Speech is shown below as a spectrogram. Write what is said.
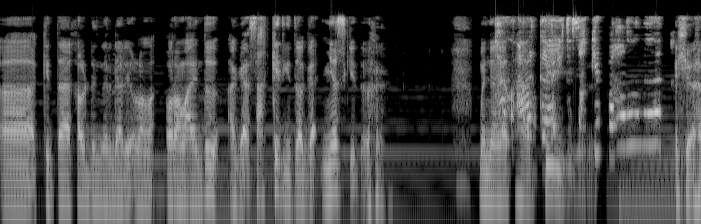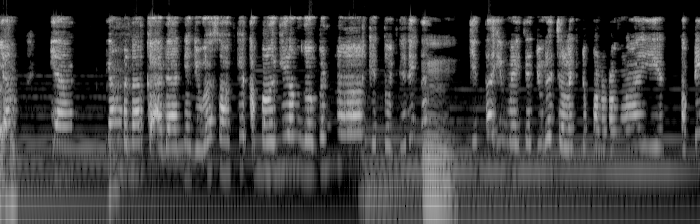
uh, kita kalau dengar dari orang orang lain tuh agak sakit gitu agak nyes gitu menyayat hati. itu sakit banget. Iya. Yang yang yang benar keadaannya juga sakit apalagi yang nggak benar gitu. Jadi kan hmm. kita image-nya juga jelek depan orang lain. Tapi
